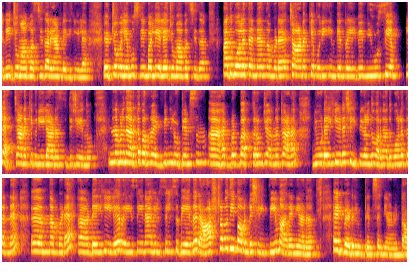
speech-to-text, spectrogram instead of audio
ഇനി ജുമാ മസ്ജിദ് അറിയാം ഡൽഹിയിലെ ഏറ്റവും വലിയ മുസ്ലിം പള്ളിയല്ലേ ജുമാ മസ്ജിദ്? അതുപോലെ തന്നെ നമ്മുടെ ചാണക്യപുരി ഇന്ത്യൻ റെയിൽവേ മ്യൂസിയം അല്ലെ ചാണക്യപുരിയിലാണ് സ്ഥിതി ചെയ്യുന്നു. ഇനി നമ്മൾ നേരത്തെ പറഞ്ഞു എഡ്വിൻ ലൂട്ടിയൻസും ഹെഡ്ബർട്ട് ബക്കറും ചേർന്നിട്ടാണ് ന്യൂഡൽഹിയുടെ ശില്പികൾ എന്ന് പറഞ്ഞു അതുപോലെ തന്നെ നമ്മുടെ ഡൽഹിയിലെ റെയ്സീന ഹിൽസിൽ സ്ഥിതി ചെയ്യുന്ന രാഷ്ട്രപതി ഭവന്റെ ശില്പിയും ആരെന്നെയാണ് എഡ്വേർഡ് ലൂട്ടിയൻസ് തന്നെയാണ് കേട്ടോ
